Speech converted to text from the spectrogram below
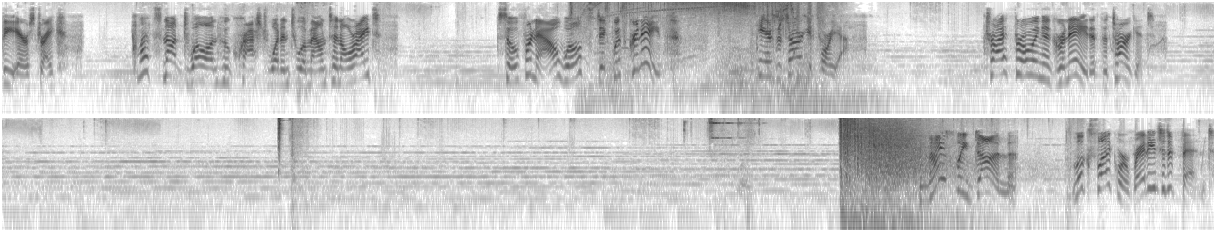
the airstrike. Let's not dwell on who crashed what into a mountain, alright? So for now, we'll stick with grenades. Here's a target for you. Try throwing a grenade at the target. Nicely done! Looks like we're ready to defend.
